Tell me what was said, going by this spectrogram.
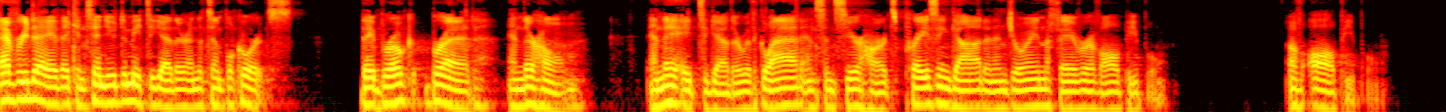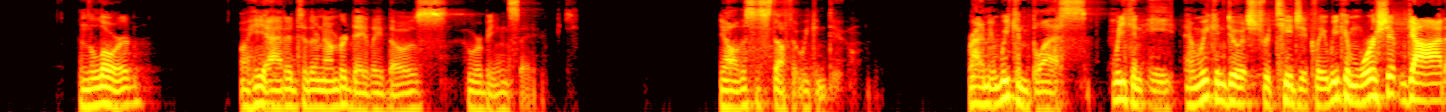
Every day they continued to meet together in the temple courts. They broke bread in their home and they ate together with glad and sincere hearts, praising God and enjoying the favor of all people of all people. And the Lord, well, He added to their number daily those who were being saved. Y'all, this is stuff that we can do. Right? I mean, we can bless we can eat and we can do it strategically. We can worship God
